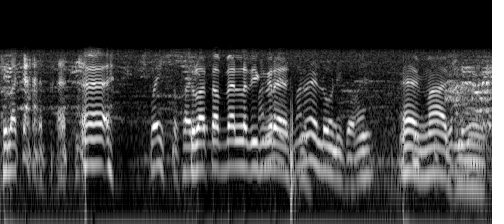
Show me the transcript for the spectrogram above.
Sulla carta. Eh, sulla tabella Ma non è- d'ingresso. Ma non è l'unico, eh? Eh, immagino.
